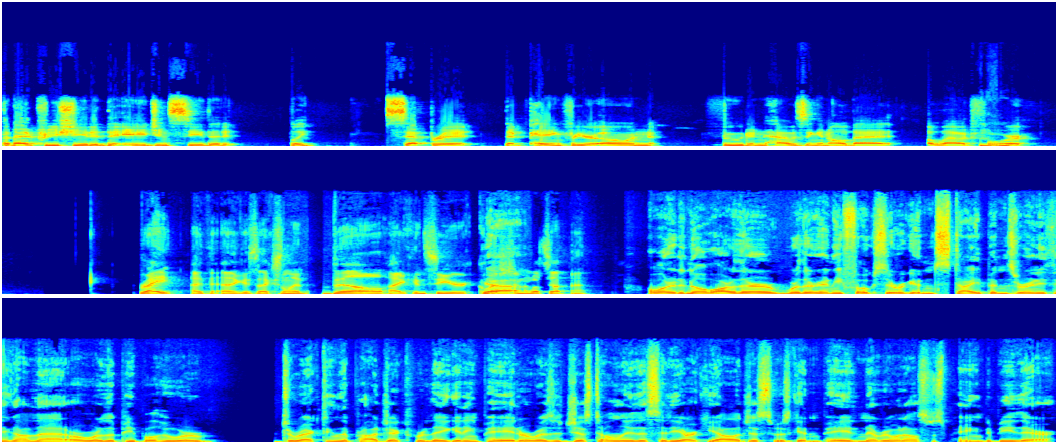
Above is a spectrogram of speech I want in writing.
but I appreciated the agency that it like separate that paying for your own food and housing and all that allowed mm-hmm. for. right. I, th- I think it's excellent. Bill, I can see your question. What's up, man? I wanted to know: Are there were there any folks that were getting stipends or anything on that, or were the people who were directing the project were they getting paid, or was it just only the city archaeologist who was getting paid and everyone else was paying to be there?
